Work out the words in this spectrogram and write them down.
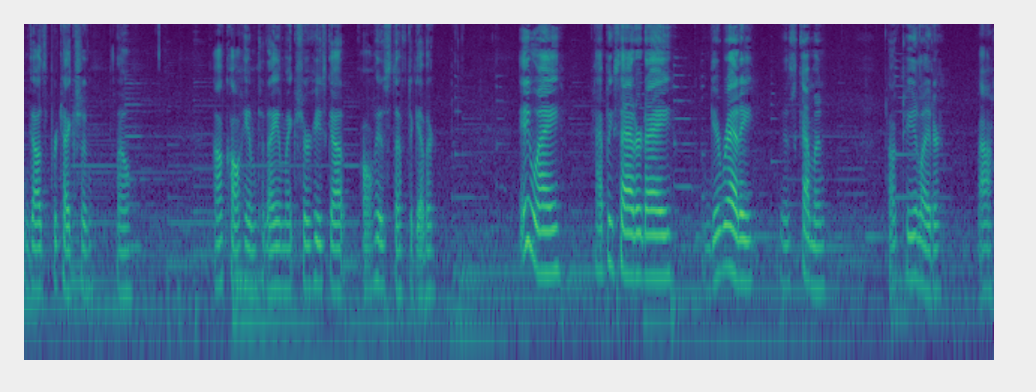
in God's protection. So I'll call him today and make sure he's got all his stuff together. Anyway, happy Saturday. Get ready. It's coming. Talk to you later. Bye.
